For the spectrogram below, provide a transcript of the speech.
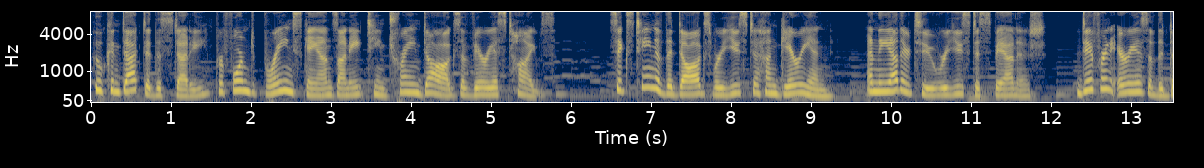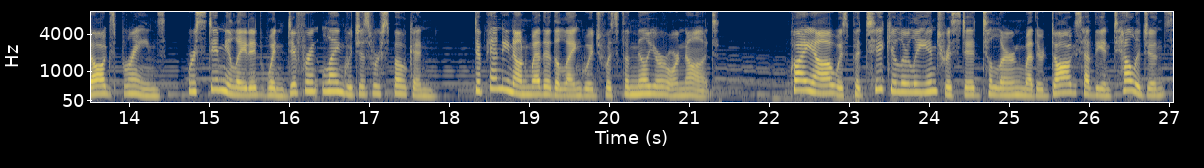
who conducted the study, performed brain scans on 18 trained dogs of various types. 16 of the dogs were used to Hungarian, and the other two were used to Spanish. Different areas of the dog's brains were stimulated when different languages were spoken, depending on whether the language was familiar or not. Cuaya was particularly interested to learn whether dogs have the intelligence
